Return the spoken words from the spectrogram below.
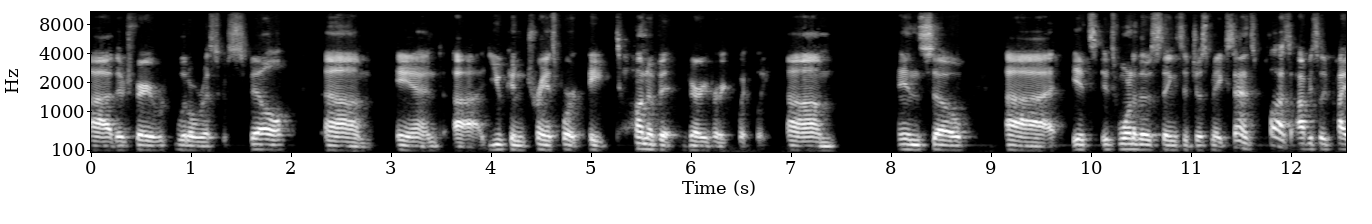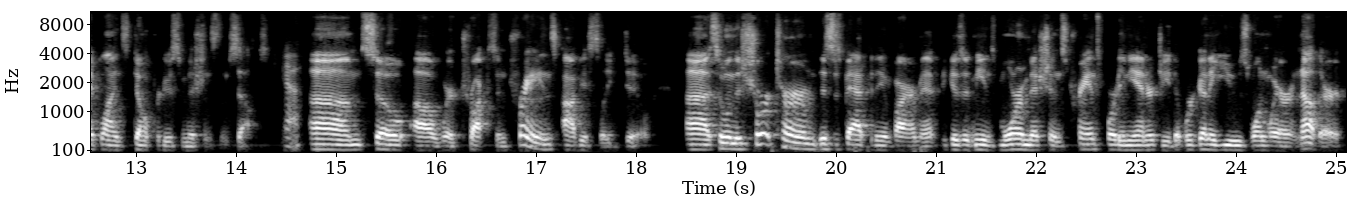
Uh, there's very little risk of spill, um, and you can transport a ton of it very very quickly. Um, and so uh, it's it's one of those things that just makes sense. Plus, obviously, pipelines don't produce emissions themselves. Yeah. Um, so uh, where trucks and trains obviously do. Uh, so in the short term, this is bad for the environment because it means more emissions transporting the energy that we're going to use one way or another.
